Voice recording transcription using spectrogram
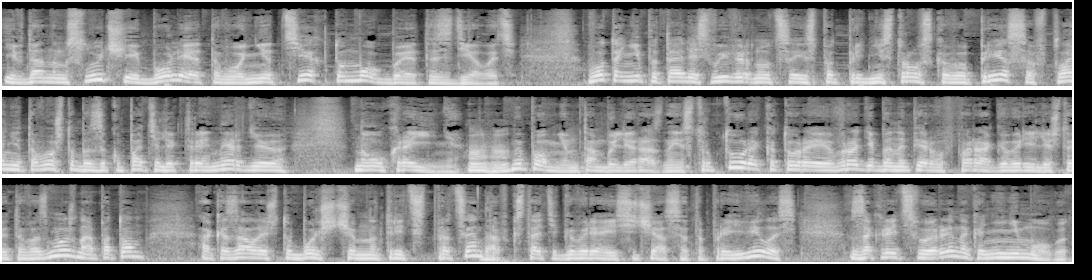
И в данном случае, более того, нет тех, кто мог бы это сделать. Вот они пытались вывернуться из-под приднестровского пресса в плане того, чтобы закупать электроэнергию на Украине. Угу. Мы помним, там были разные структуры, которые вроде бы на первых порах говорили, что это возможно, а потом оказалось, что больше, чем на 30%, да. кстати, кстати говоря, и сейчас это проявилось, закрыть свой рынок они не могут.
